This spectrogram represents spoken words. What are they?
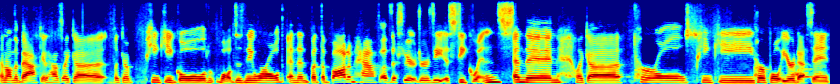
and on the back it has like a like a pinky gold Walt Disney World, and then but the bottom half of the Spirit jersey is sequins, and then like a pearl, pinky, purple iridescent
